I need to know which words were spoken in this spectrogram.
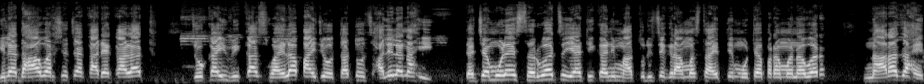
गेल्या दहा वर्षाच्या कार्यकाळात जो काही विकास व्हायला पाहिजे होता तो झालेला नाही. त्याच्यामुळे सर्वच या ठिकाणी मातुरीचे ग्रामस्थ आहेत ते मोठ्या प्रमाणावर नाराज आहेत.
